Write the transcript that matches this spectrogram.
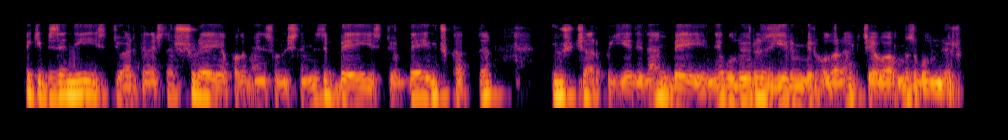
Peki bize neyi istiyor arkadaşlar? Şuraya yapalım en son işlemimizi. B'yi istiyor. B 3 kattı. 3 çarpı 7'den B'yi ne buluyoruz? 21 olarak cevabımız bulunuyor.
